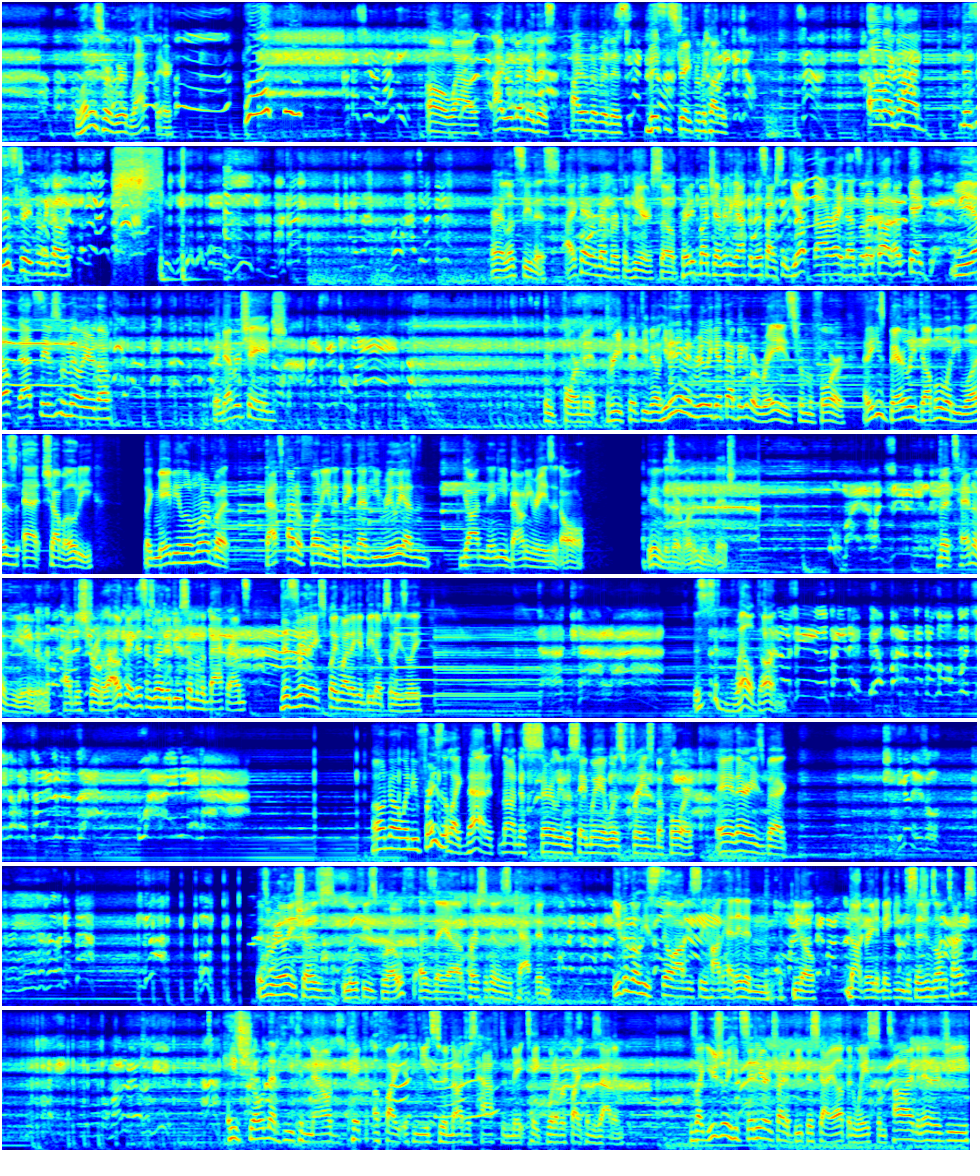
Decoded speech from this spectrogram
What is her weird laugh there? Oh wow, I remember this. I remember this. This is straight from the comic. Oh my god, this is straight from the comic. All right, let's see this. I can't remember from here, so pretty much everything after this I've seen. Yep, all right, that's what I thought. Okay, yep, that seems familiar though. They never change. Informant, 350 mil. He didn't even really get that big of a raise from before. I think he's barely double what he was at Sabaody. Like maybe a little more, but that's kind of funny to think that he really hasn't gotten any bounty raise at all. He didn't deserve one, he didn't Mitch. The ten of you have destroyed a lot. Okay, this is where they do some of the backgrounds. This is where they explain why they get beat up so easily. This is well done. Oh no, when you phrase it like that, it's not necessarily the same way it was phrased before. Hey, there he's back. This really shows Luffy's growth as a uh, person and as a captain. Even though he's still obviously hot-headed and, you know, not great at making decisions all the times, he's shown that he can now pick a fight if he needs to and not just have to make take whatever fight comes at him. He's like, usually he'd sit here and try to beat this guy up and waste some time and energy.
